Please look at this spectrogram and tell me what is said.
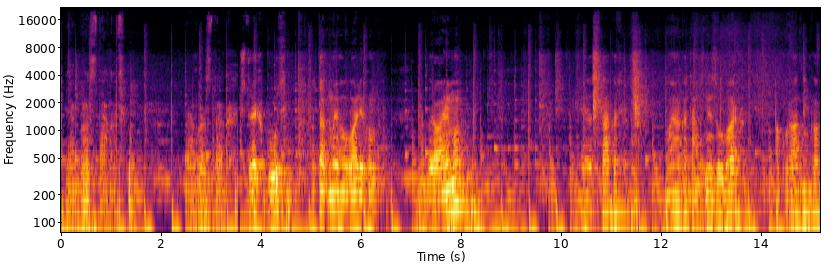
Якби ось так от. Якби ось так. Штрих-пуз. Отак ми його валіком набираємо. І ось так от ми його катаємо знизу вверх, акуратненько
